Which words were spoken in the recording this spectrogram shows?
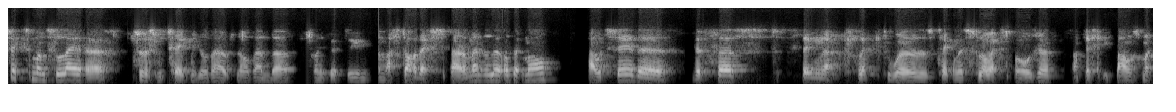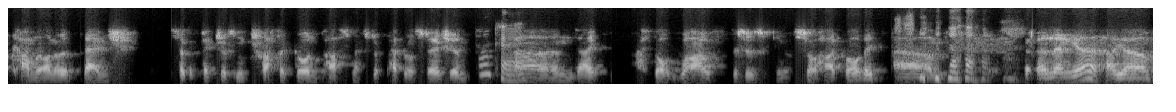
six months later, so this would take me to about November 2015, um, I started experimenting a little bit more. I would say the the first thing that clicked was taking a slow exposure. I basically bounced my camera on a bench took a picture of some traffic going past next to a petrol station. Okay. And I, I thought, wow, this is you know so high quality. Um, and then yeah, I um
